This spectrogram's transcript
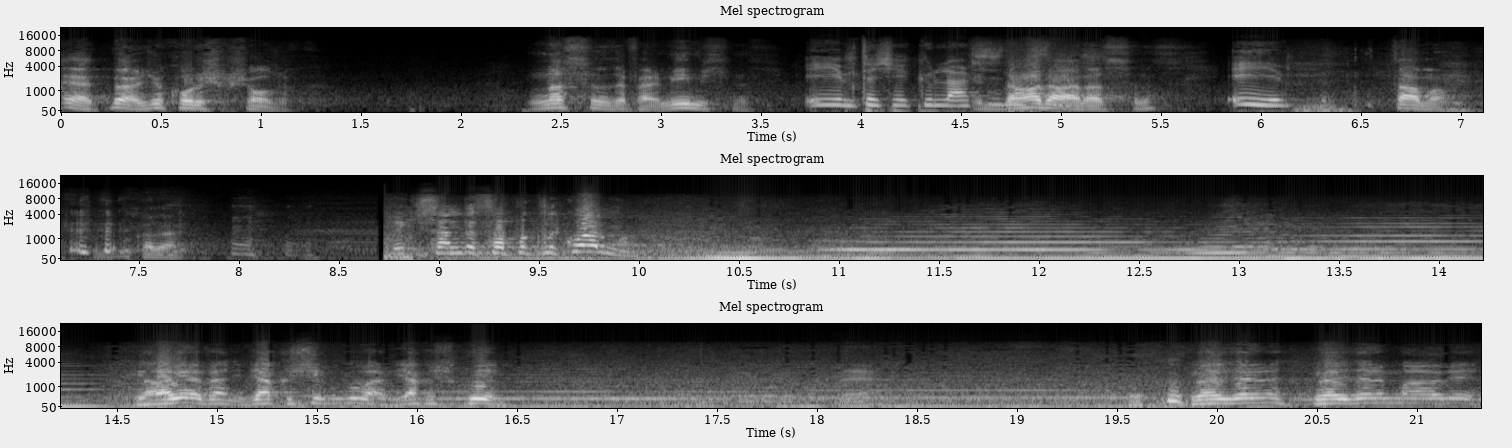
Evet böylece konuşmuş olduk. Nasılsınız efendim? iyi misiniz? İyiyim teşekkürler. Siz Daha da nasılsınız? nasılsınız? İyiyim. Tamam. Bu kadar. Peki sende sapıklık var mı? Ya hayır efendim yakışıklı var yakışıklıyım. Ne? Gözlerim, gözlerim mavi.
